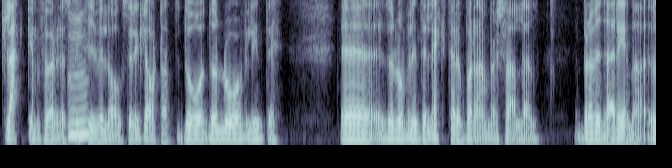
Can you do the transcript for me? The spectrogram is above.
klacken för respektive lag. Så det är klart att då, då når väl inte eh, då når väl inte läktaren på Rambergsvallen Bravida Arena eh,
